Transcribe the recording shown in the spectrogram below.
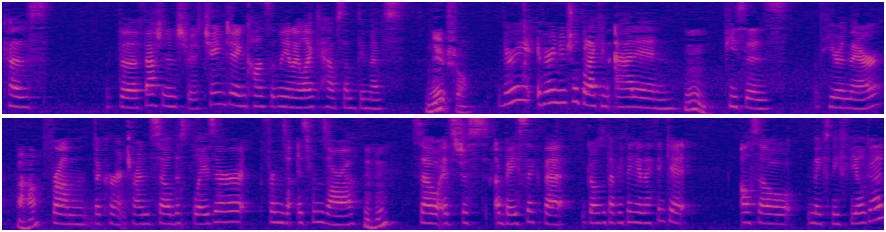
because the fashion industry is changing constantly, and I like to have something that's Neutral. very, very neutral, but I can add in Mm. pieces here and there Uh huh. from the current trends. So this blazer from is from Zara. Mm-hmm. So it's just a basic that goes with everything, and I think it also makes me feel good.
